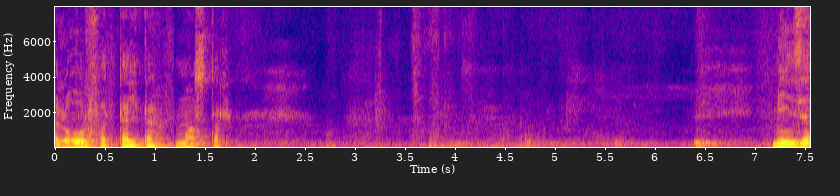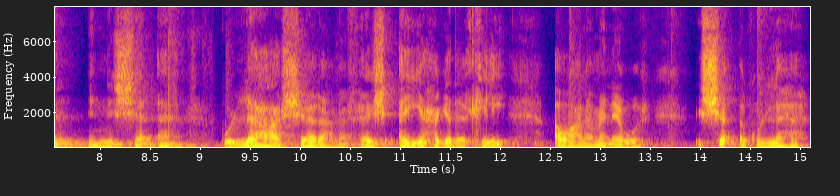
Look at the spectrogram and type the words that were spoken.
الغرفة التالتة ماستر. ميزة إن الشقة كلها على الشارع ما فيهاش أي حاجة داخلي أو على مناور. الشقة كلها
